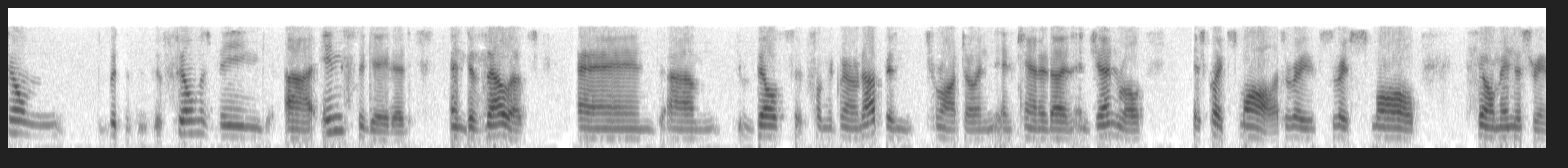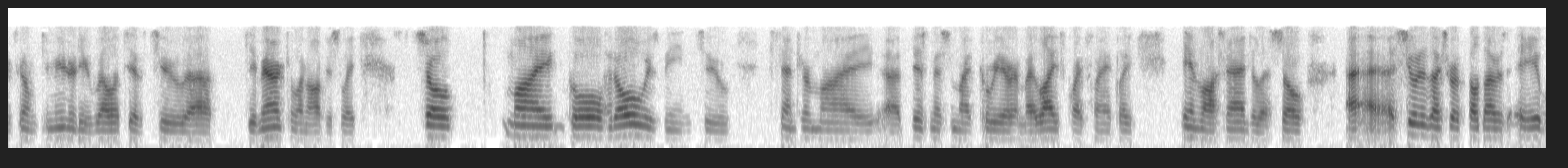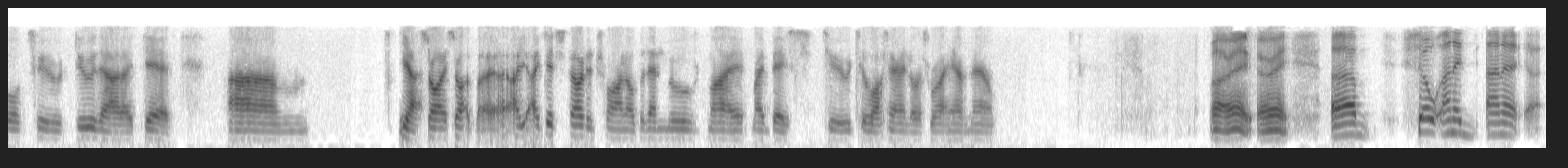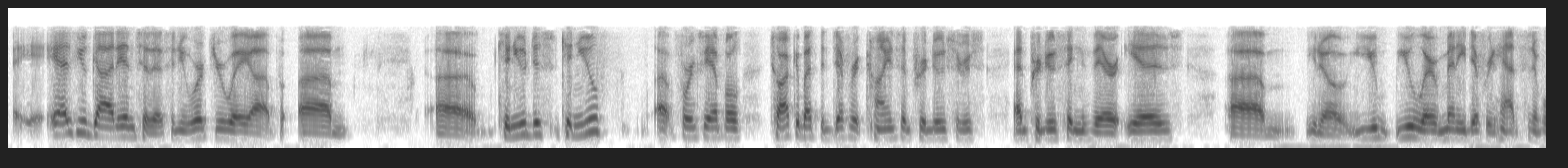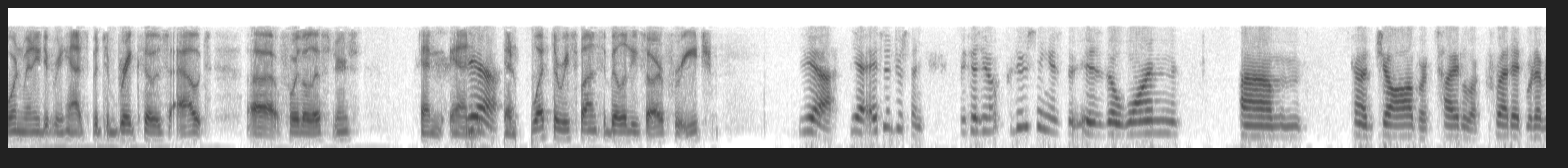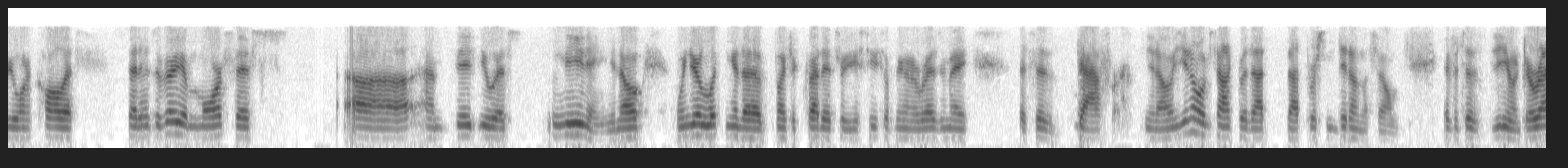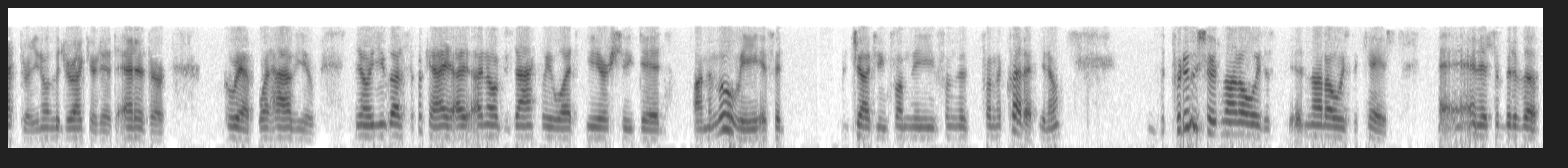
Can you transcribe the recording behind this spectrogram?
film, but the film is being uh, instigated and developed and um, built from the ground up in Toronto and, and Canada in, in general is quite small. It's a very it's a very small film industry and film community relative to uh, the American one, obviously. So my goal had always been to center my uh, business and my career and my life, quite frankly, in Los Angeles. So as soon as I sort of felt I was able to do that, I did. Um, yeah, so I so I, I did start in Toronto, but then moved my my base to to Los Angeles, where I am now. all right all right um so on a on a uh, as you got into this and you worked your way up um uh can you just can you uh, for example talk about the different kinds of producers and producing there is um you know you you wear many different hats and have worn many different hats but to break those out uh for the listeners and and Yeah. and what the responsibilities are for each Yeah, yeah, it's interesting because you know producing is the is the one um, kind of job or title or credit, whatever you want to call it, that has a very amorphous, uh, ambiguous meaning. You know, when you're looking at a bunch of credits or you see something on a resume that says gaffer, you know, you know exactly what that that person did on the film. If it says you know director, you know the director did, editor, grip, what have you. You know, you got to say, okay, I, I know exactly what he or she did on the movie if it judging from the from the from the credit you know the producer is not always not always the case and it's a bit of a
